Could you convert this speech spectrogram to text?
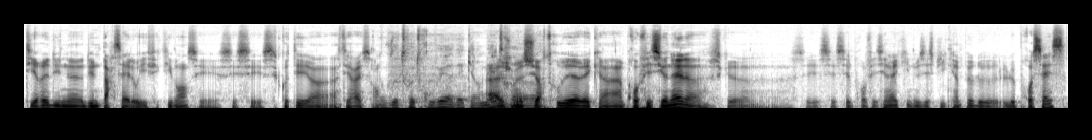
tirer d'une parcelle. Oui, effectivement, c'est ce côté intéressant. Donc vous êtes retrouvé avec un ah, maître. je me suis retrouvé avec un, professionnel, parce que c'est le professionnel qui nous explique un peu le, le process.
